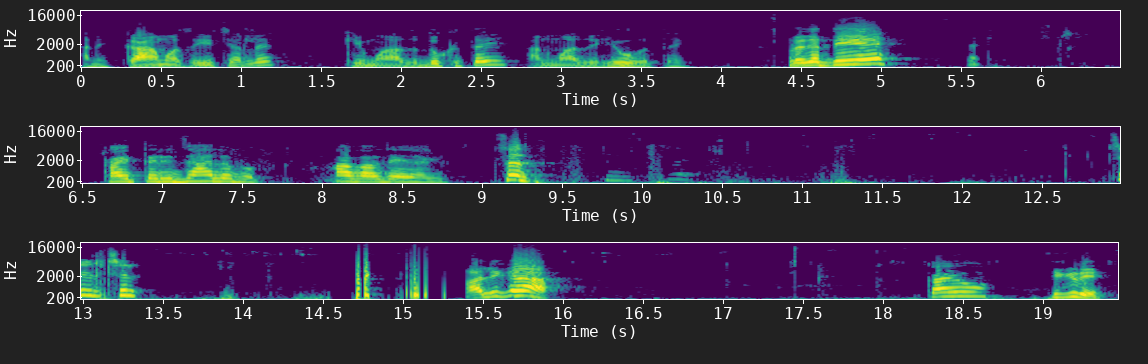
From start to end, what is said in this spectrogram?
आणि कामाचं विचारलं की माझं दुखतंय आणि माझं हे होतंय. प्रगती! काहीतरी झालं बघ. आवाज यायला लागला. चल. चल चल. आली का? काय हो? इकडे.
